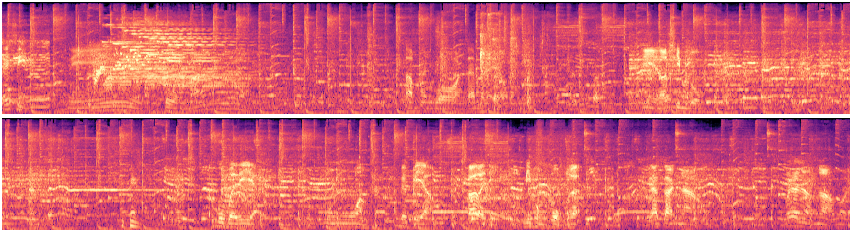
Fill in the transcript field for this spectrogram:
ไอ้ยสีนี่ส 3,000วอนได้มาแล้ว นี่เราชิมดูบลูเบอร์รี่อะม่วงๆเปรี้ยวๆก็อร่อยดี มีผงผงๆด้วยแล้วก็หนาวไม่ได้หนาวหนาวๆหน่อย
